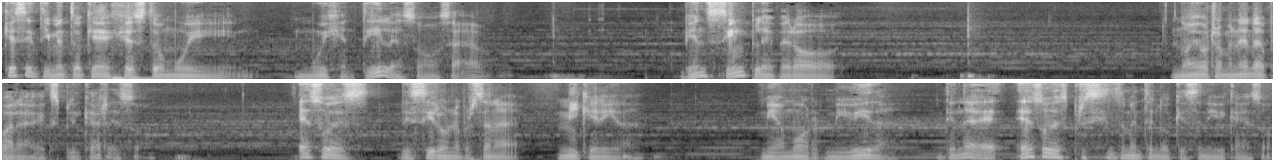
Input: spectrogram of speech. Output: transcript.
qué sentimiento, qué gesto muy, muy gentil eso. O sea, bien simple, pero no hay otra manera para explicar eso. Eso es decir a una persona, mi querida, mi amor, mi vida. ¿Entiendes? E, eso es precisamente lo que significa eso.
